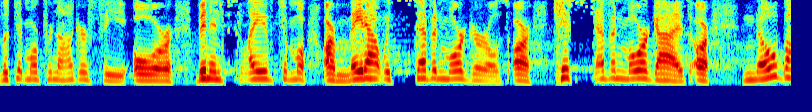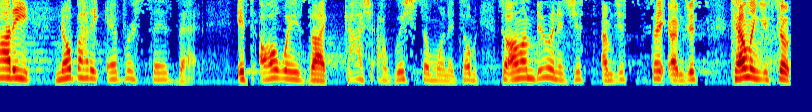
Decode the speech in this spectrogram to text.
looked at more pornography or been enslaved to more or made out with seven more girls or kissed seven more guys or nobody nobody ever says that it's always like, gosh, I wish someone had told me. So all I'm doing is just, I'm just saying, I'm just telling you. So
